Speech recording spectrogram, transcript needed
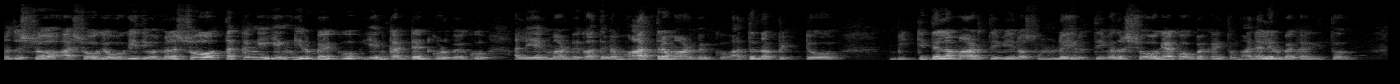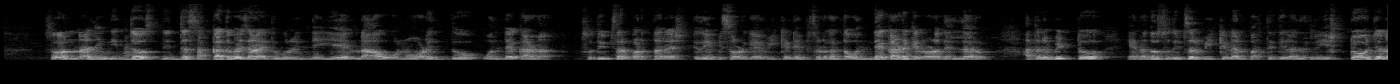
ಒಂದು ಶೋ, ಆ ಶೋಗೆ ಹೋಗಿದೀವಿ ಆಮೇಲೆ ಶೋ ತಕ್ಕಂಗೆ ಹೆಂಗ್ ಇರ್ಬೇಕು, ಏನ್ ಕಂಟೆಂಟ್ ಕೊಡ್ಬೇಕು, ಅಲ್ಲಿ ಏನ್ ಮಾಡ್ಬೇಕು, ಅದನ್ನ ಮಾತ್ರ ಮಾಡ್ಬೇಕು. ಅದನ್ನ ಬಿಟ್ಟು ಬಿಕ್ಕಿದ್ದೆಲ್ಲ ಮಾಡ್ತೀವಿ, ನಾವು ಸುಮ್ಮನೆ ಇರ್ತೀವಿ. ಅಂದ್ರೆ ಶೋಗೆ ಹೋಗ್ಬೇಕಾಯ್ತು ಮನೇಲಿ ಇರ್ಬೇಕಾಗಿತ್ತು. ಸೊ ನನಗೆ ನಿಜ ನಿಜ ಸಖತ್ ಬೇಜಾರಾಯಿತು ಗುರು. ನಿನ್ನೆ ಏನ್ ನಾವು ನೋಡಿದ್ದು ಒಂದೇ ಕಾರಣ. ಸುದೀಪ್ ಸರ್ ಬರ್ತಾರೆ, ಇದು ಎಪಿಸೋಡ್ಗೆ ವೀಕೆಂಡ್ ಎಪಿಸೋಡ್ಗೆ ಅಂತ ಒಂದೇ ಕಾರಣಕ್ಕೆ ನೋಡೋದು ಎಲ್ಲರೂ. ಅದನ್ನ ಬಿಟ್ಟು ಏನಾದ್ರೂ ಸುದೀಪ್ ಸರ್ ವೀಕೆಂಡ್ ಅಲ್ಲಿ ಬರ್ತಿದ್ದಿಲ್ಲ ಅಂದ್ರೆ ಎಷ್ಟೋ ಜನ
